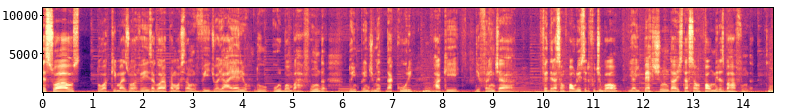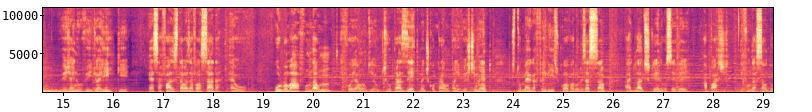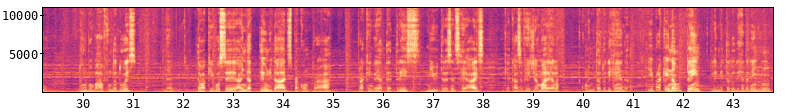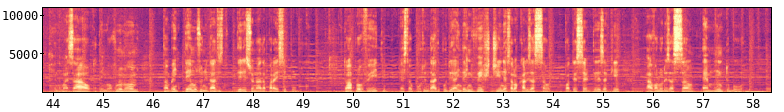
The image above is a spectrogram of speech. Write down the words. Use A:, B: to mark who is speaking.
A: pessoal, estou aqui mais uma vez agora para mostrar um vídeo aí aéreo do Urban Barra Funda, do empreendimento da Cure, aqui de frente à Federação Paulista de Futebol e aí pertinho da estação Palmeiras Barra Funda. Veja aí no vídeo aí que essa fase está mais avançada, é o Urban Barra Funda 1, que foi aonde eu tive o prazer também de comprar um para investimento. Estou mega feliz com a valorização. Aí do lado esquerdo você vê a parte de fundação do, do Urban Barra Funda 2. Né? Então aqui você ainda tem unidades para comprar para quem ganha até R$ 3.300, que é a Casa Verde e Amarela, com limitador de renda. E para quem não tem limitador de renda nenhum, renda mais alta, tem imóvel no nome, também temos unidades direcionadas para esse público. Então aproveite esta oportunidade de poder ainda investir nessa localização. Pode ter certeza que a valorização é muito boa.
